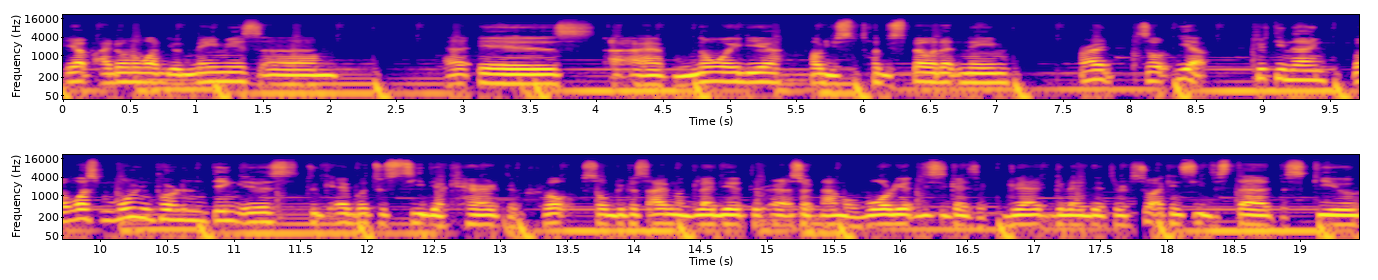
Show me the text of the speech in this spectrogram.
yep i don't know what your name is. Um uh, is i have no idea how do you how do you spell that name all right so yeah 59 but what's more important thing is to be able to see their character. So, so because i'm a gladiator uh, sorry i'm a warrior this guy is a gladiator so i can see the stat the skill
